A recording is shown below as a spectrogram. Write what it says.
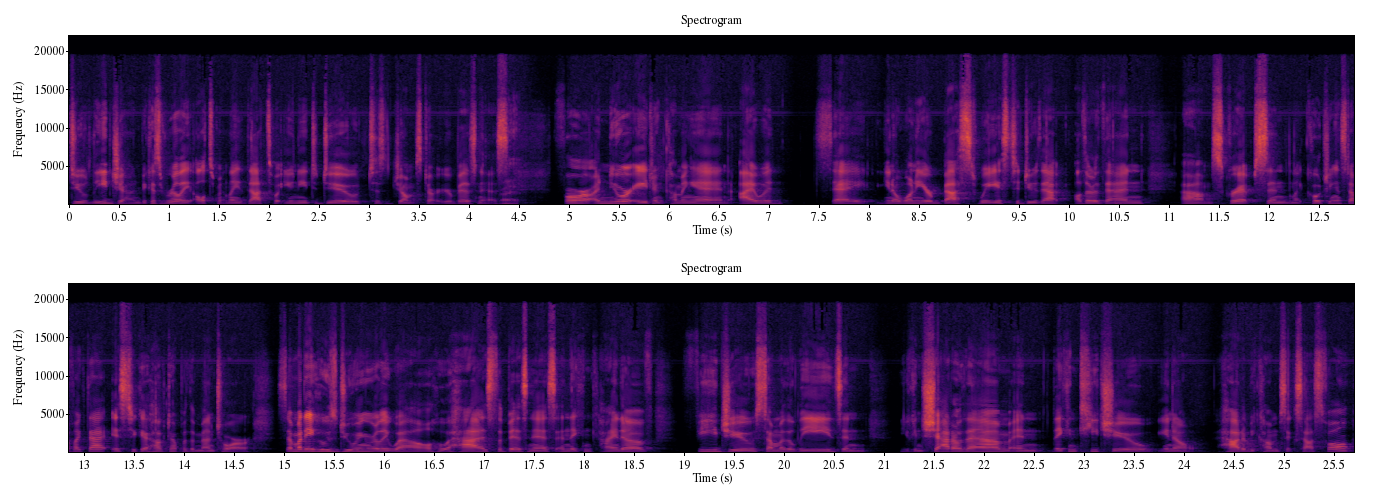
do lead gen because really ultimately that's what you need to do to jumpstart your business. Right. For a newer agent coming in, I would say, you know, one of your best ways to do that, other than um, scripts and like coaching and stuff like that, is to get hooked up with a mentor, somebody who's doing really well, who has the business, and they can kind of feed you some of the leads, and you can shadow them, and they can teach you, you know, how to become successful.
